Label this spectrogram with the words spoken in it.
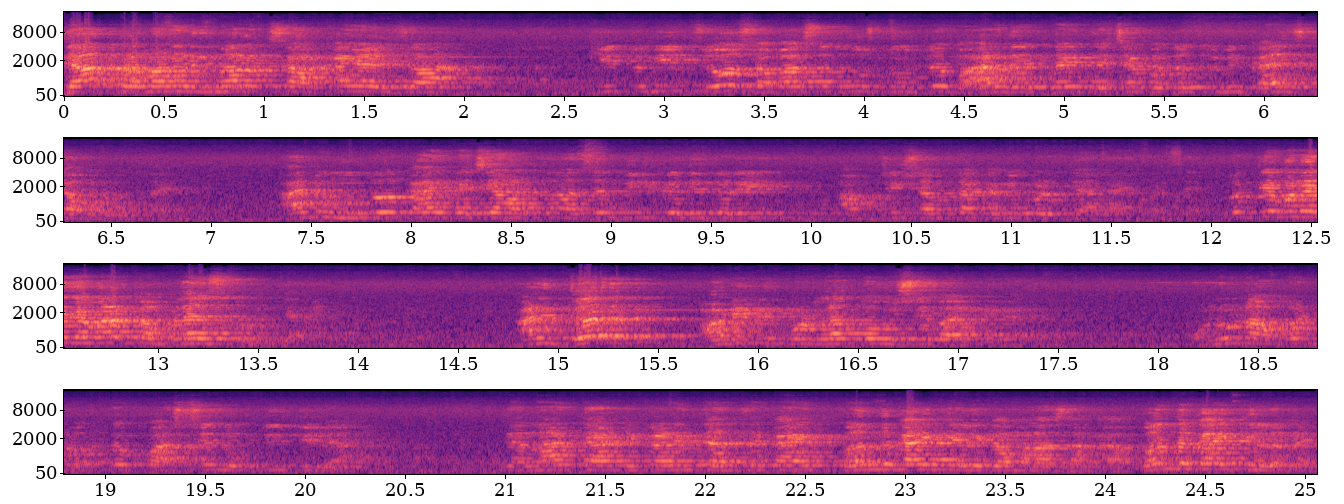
त्याप्रमाणे रिमार्क सारखा यायचा की तुम्ही जो सभासद ऊस नव्हतं बाहेर देत नाही त्याच्याबद्दल तुम्ही काहीच का बोलत नाही? आम्ही म्हणतो काय त्याची अडचण असेल दिल कधीतरी आमची क्षमता कमी पडते आहे पण ते म्हणायचे आम्हाला कंप्लायन्स करून द्या. आणि दर ऑडिट रिपोर्टला तो विषय बाहेर निघाला. म्हणून आपण फक्त पाचशे नोटीस दिल्या. त्यांना त्या ठिकाणी त्यांचं काय बंद काय केले का मला सांगा. बंद काय केलं नाही.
